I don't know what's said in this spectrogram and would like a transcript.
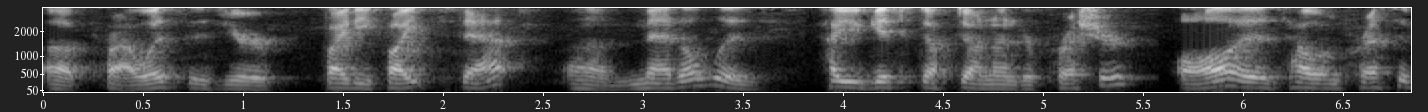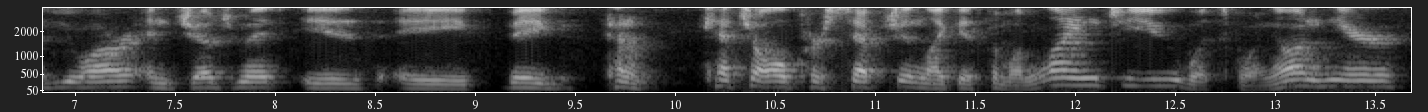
Uh, prowess is your fighty fight stat. Uh, mettle is how you get stuff done under pressure. Awe is how impressive you are, and judgment is a big kind of catch-all perception like is someone lying to you? What's going on here?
